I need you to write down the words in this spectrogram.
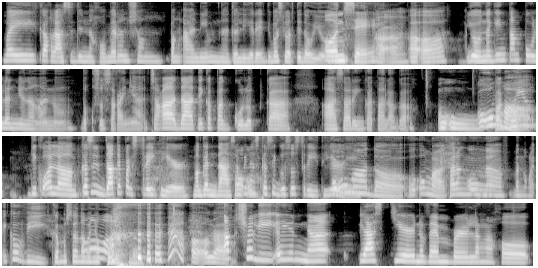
May kaklase din ako, meron siyang pang-anim na daliri. 'Di ba swerte daw yun? Onse? Oo. Oo. Yun, naging tampulan yun ng ano, tukso sa kanya. Tsaka dati kapag kulot ka, asa rin ka talaga. Oo. Oo Pag nga. ngayon, Di ko alam. Kasi dati pag straight hair, maganda. Sa Oo. Pinas kasi gusto straight hair Oo eh. nga daw. Oo nga. Parang Oo. na, ano ka. Ikaw, V, kamusta naman yung Oo. kulot mo? Oo nga. Actually, ayun nga, last year, November lang ako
